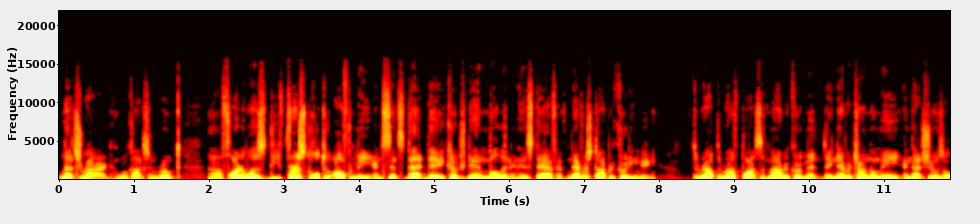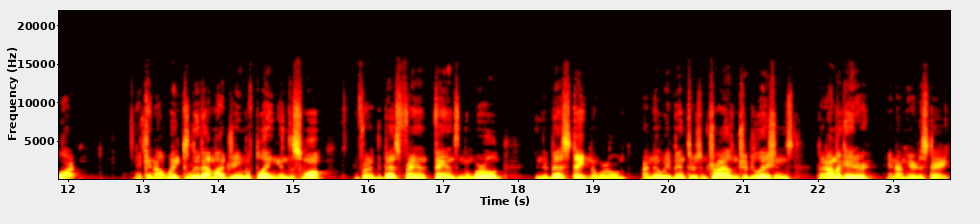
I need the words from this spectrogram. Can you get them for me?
Let's ride, Wilcoxon wrote. Uh, Florida was the first school to offer me, and since that day, Coach Dan Mullen and his staff have never stopped recruiting me. Throughout the rough parts of my recruitment, they never turned on me, and that shows a lot. I cannot wait to live out my dream of playing in the swamp in front of the best fan, fans in the world, in the best state in the world. I know we've been through some trials and tribulations, but I'm a Gator and I'm here to stay.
